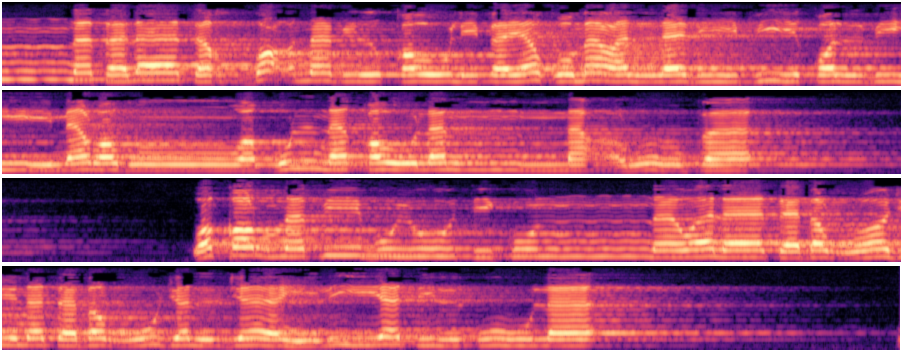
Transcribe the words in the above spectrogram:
فلا تخضعن بالقول فيطمع الذي في قلبه مرض وقلن قولا معروفا. وقرن في بيوتكن ولا تبرجن تبرج الجاهلية الأولى.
